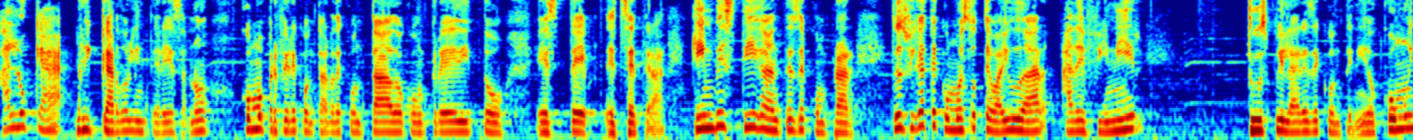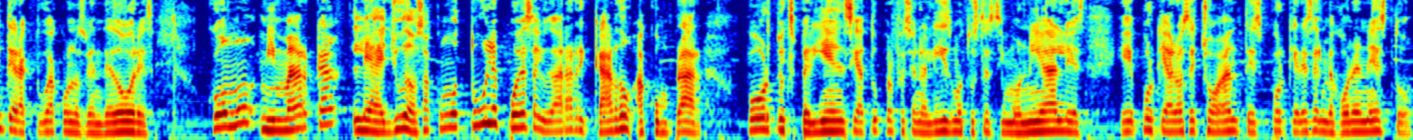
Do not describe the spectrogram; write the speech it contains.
a lo que a Ricardo le interesa, ¿no? Cómo prefiere contar de contado, con crédito, este, etcétera. ¿Qué investiga antes de comprar? Entonces, fíjate cómo esto te va a ayudar a definir tus pilares de contenido, cómo interactúa con los vendedores, cómo mi marca le ayuda, o sea, cómo tú le puedes ayudar a Ricardo a comprar por tu experiencia, tu profesionalismo, tus testimoniales, eh, porque ya lo has hecho antes, porque eres el mejor en esto.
